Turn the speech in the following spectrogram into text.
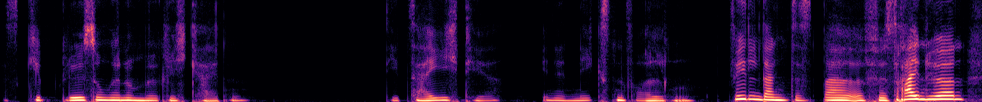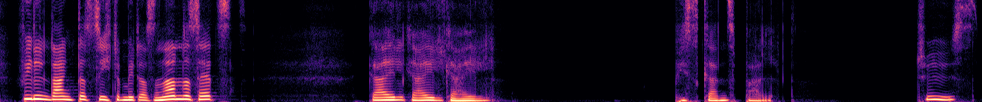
Es gibt Lösungen und Möglichkeiten. Die zeige ich dir in den nächsten Folgen. Vielen Dank fürs Reinhören. Vielen Dank, dass du dich damit auseinandersetzt. Geil, geil, geil. Bis ganz bald. Tschüss.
